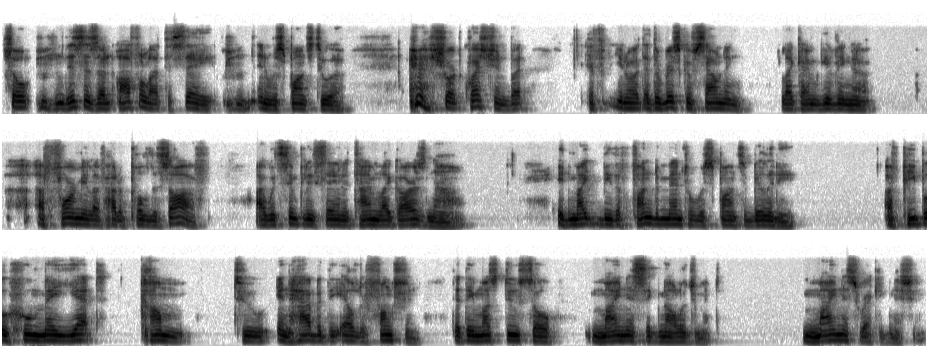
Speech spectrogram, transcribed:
So, this is an awful lot to say in response to a short question, but if, you know, at the risk of sounding like I'm giving a, a formula of how to pull this off, I would simply say in a time like ours now, it might be the fundamental responsibility of people who may yet come to inhabit the elder function that they must do so minus acknowledgement, minus recognition.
